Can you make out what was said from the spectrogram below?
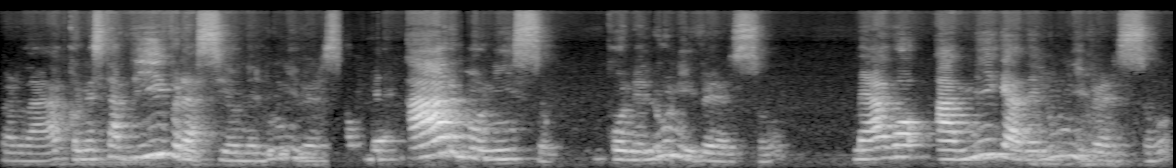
¿verdad? Con esta vibración del universo, me armonizo con el universo me hago amiga del universo,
